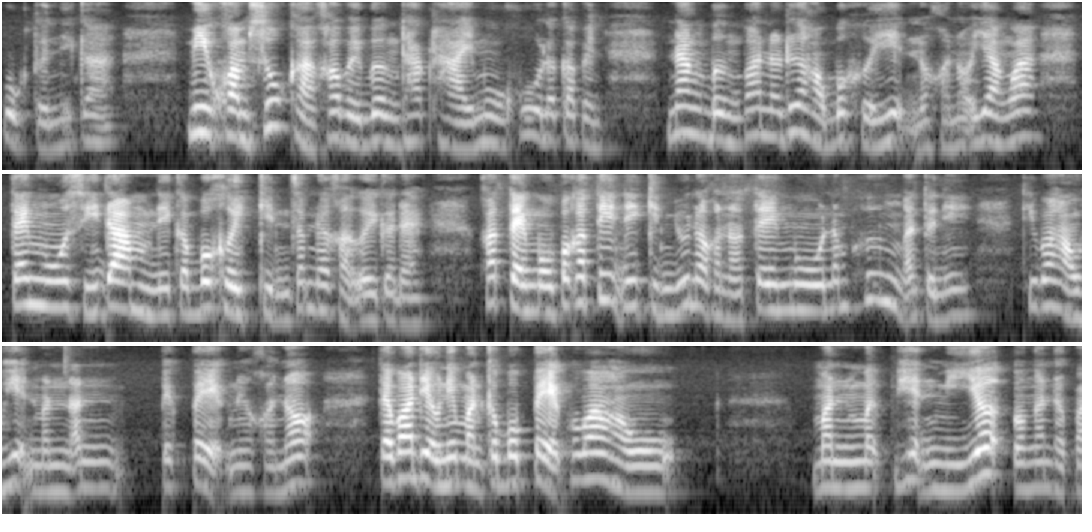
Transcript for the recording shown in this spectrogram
ปลูกตัวนี้ก็มีความสุขค่ะ เข้าไปเบิ่งทักทายหมู่คู่แล้วก็เป็นนั่งเบิ่งบ้านเรื่องเฮาบ่เคยเห็นเนาะค่ะเนาะอย่างว่า แตงโมสีดำนี่ก็บ่เคยกินซ้ำเด้อค่ะเอ้ยก็ได้ค่ะ แตงโมปกตินี่กินอยู่เนาะค่ะเนาะแตงโมน้ำผึ้งอันตัวนี้ที่ว่าเฮาเห็นมันอันแปลกๆเนี่ยค่ะเนาะ แต่ว่าเดี๋ยวนี้มันก็บ่แปลกเพราะว่าเฮามันเห็นมีเยอะว่างั้นเถอะไป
